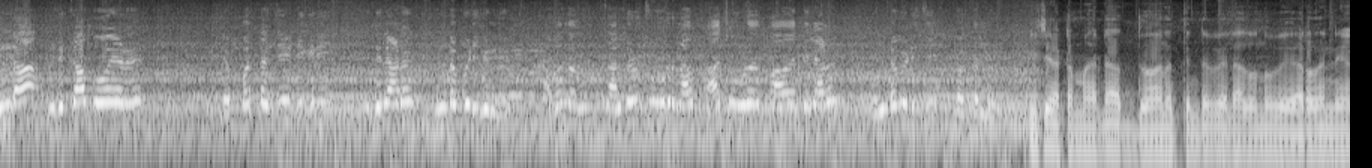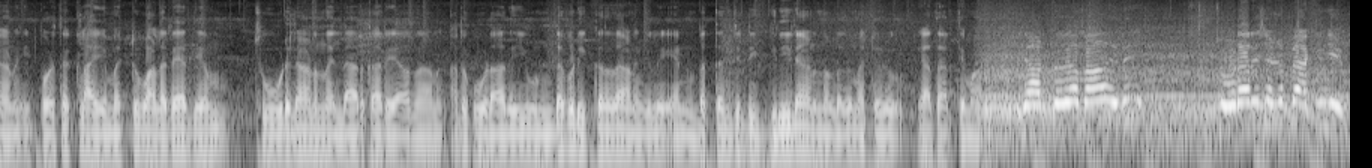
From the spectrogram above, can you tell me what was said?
ഉണ്ട എടുക്കാൻ പോയാണ്. എൺപത്തഞ്ച് ഡിഗ്രി ഇതിലാണ് ഉണ്ട പിടിക്കുന്നത്. അപ്പോൾ നല്ലൊരു ചൂടുണ്ടാവും. ആ ചൂട് പാകത്തിലാണ് ഉണ്ട പിടിച്ച് വെക്കുന്നത്. ഈ ചേട്ടന്മാരുടെ അധ്വാനത്തിന്റെ വില അതൊന്നും വേറെ തന്നെയാണ്. ഇപ്പോഴത്തെ ക്ലൈമറ്റ് വളരെയധികം ചൂടിലാണെന്ന് എല്ലാവർക്കും അറിയാവുന്നതാണ്. അതുകൂടാതെ ഈ ഉണ്ട പിടിക്കുന്നതാണെങ്കിൽ എൺപത്തഞ്ച് ഡിഗ്രിയിലാണെന്നുള്ളത് മറ്റൊരു യാഥാർത്ഥ്യമാണ്. ഇനി അടുത്തത് നമ്മൾ ഇത് ചൂടാറിയ ശേഷം പാക്കിംഗ് ചെയ്യും.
